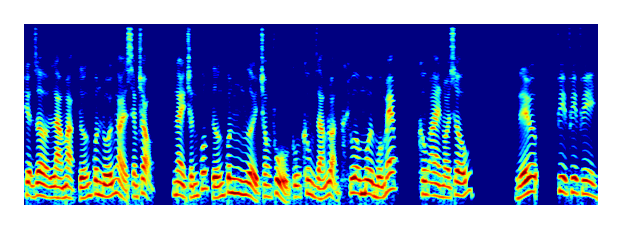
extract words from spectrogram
hiện giờ là mạc tướng quân đối ngài xem trọng, này Trấn quốc tướng quân người trong phủ cũng không dám loạn khua môi múa mép, không ai nói xấu. Nếu, phi phi phi,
